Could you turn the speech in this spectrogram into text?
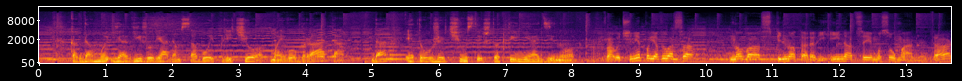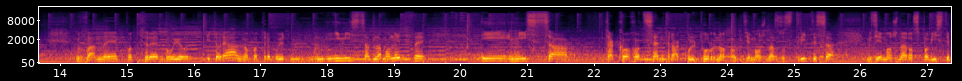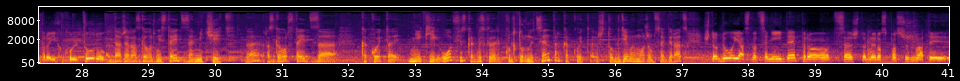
Когда мы, я вижу рядом с собой плечо моего брата, да, это уже чувствуешь, что ты не одинок. W Галичині появилася нова спільнота релігійна, це є мусульмани. Так? Вони потребують, і то реально потребують і місця для молитви, і місця такого центра культурного, де можна зустрітися, где можно розповісти про их культуру. Даже разговор не стоит за мечеть, да? разговор стоит за какой-то некий офис, как вы сказали, культурный центр какой-то, что где мы можем собираться. Щоб було ясно, це не йде про це, щоб розпоширювати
